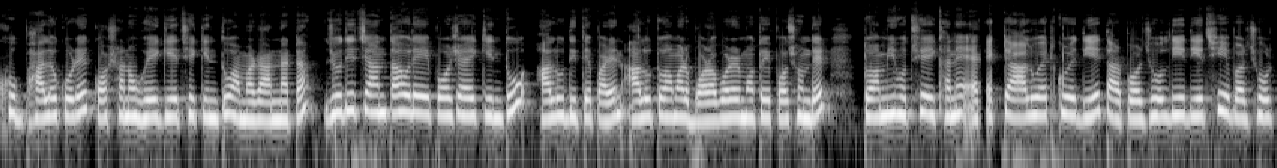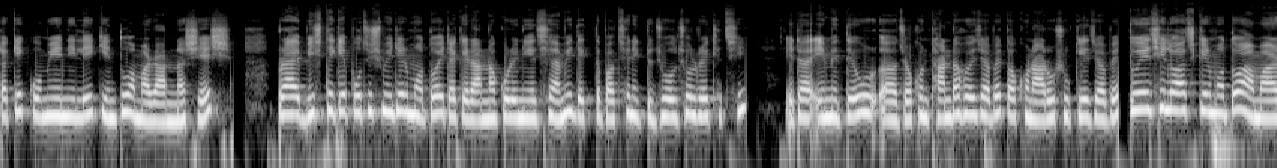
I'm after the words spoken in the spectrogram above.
খুব ভালো করে কষানো হয়ে গিয়েছে কিন্তু আমার রান্নাটা। যদি চান তাহলে এই পর্যায়ে কিন্তু আলু দিতে পারেন। আলু তো আমার বরাবরের মতোই পছন্দের। তো আমি হচ্ছে এখানে এক- একটা আলু অ্যাড করে দিয়ে তারপর ঝোল দিয়ে দিয়েছি। এবার ঝোলটাকে কমিয়ে নিলেই কিন্তু আমার রান্না শেষ। প্রায় বিশ থেকে পঁচিশ মিনিটের মতো এটাকে রান্না করে নিয়েছি আমি। দেখতে পাচ্ছেন একটু ঝোল ঝোল রেখেছি। এটা এমনিতেও যখন ঠান্ডা হয়ে যাবে তখন আরও শুকিয়ে যাবে। তো এ ছিল আজকের মতো আমার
